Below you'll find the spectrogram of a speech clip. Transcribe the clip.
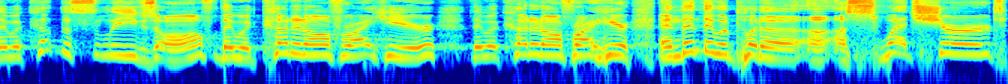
They would cut the sleeves off. They would cut it off right here. They would cut it off right here. And then they would put a, a, a sweatshirt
